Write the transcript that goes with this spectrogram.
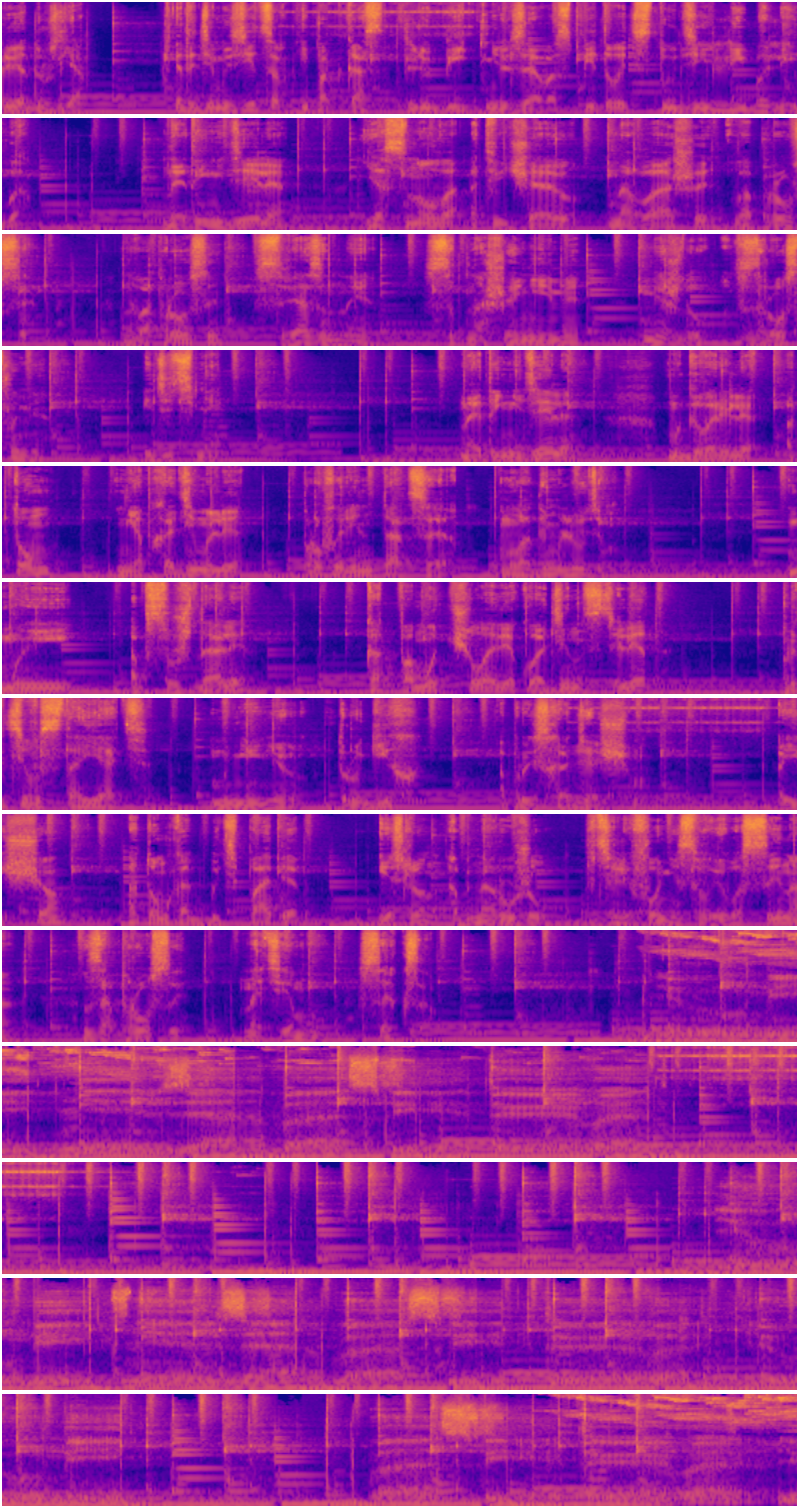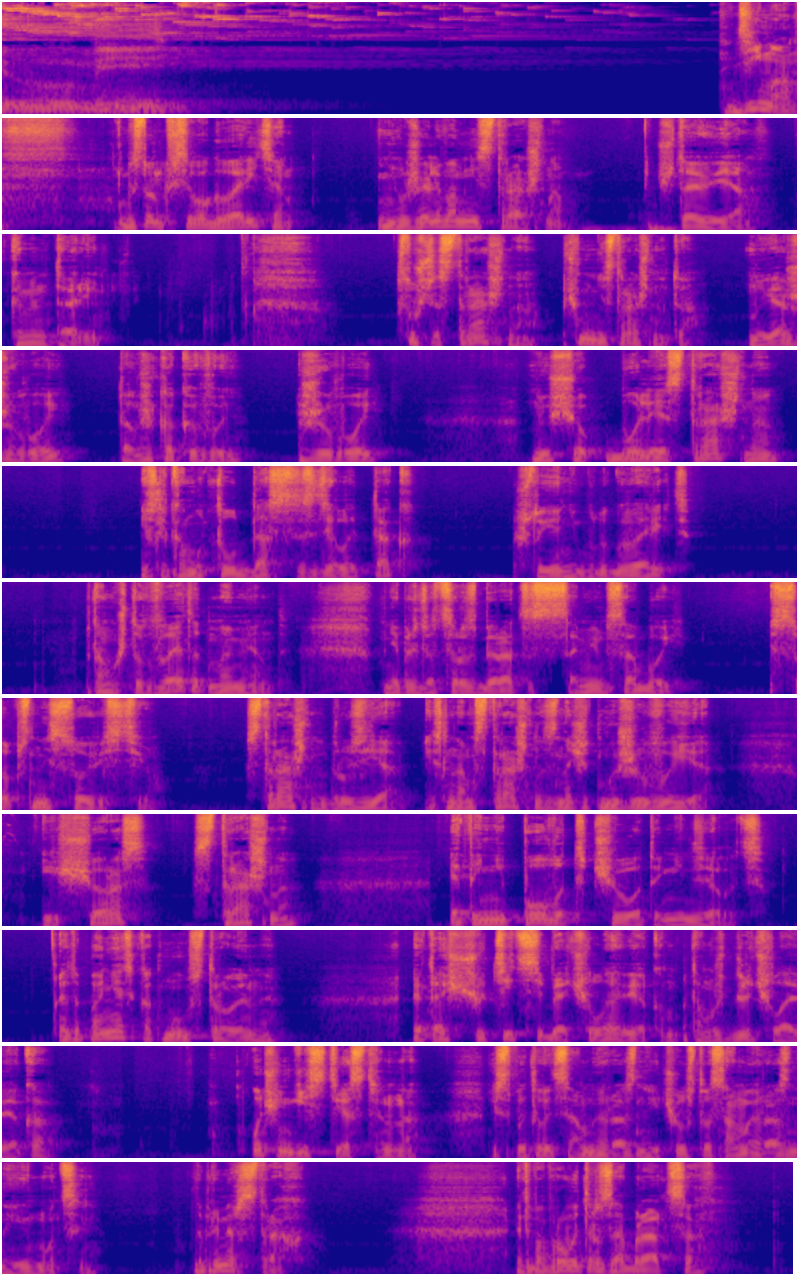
Привет, друзья! Это Дима Зицер и подкаст «Любить нельзя воспитывать» студии «Либо-либо». На этой неделе я снова отвечаю на ваши вопросы. На вопросы, связанные с отношениями между взрослыми и детьми. На этой неделе мы говорили о том, необходима ли профориентация молодым людям. Мы обсуждали, как помочь человеку 11 лет противостоять мнению других о происходящем. А еще о том, как быть папе, если он обнаружил в телефоне своего сына запросы на тему секса. Любить нельзя воспитывать Дима, столько всего говорите. Неужели вам не страшно? Читаю я комментарий. Слушайте, страшно? Почему не страшно-то? Ну, я живой, так же, как и вы. Живой. Но еще более страшно, если кому-то удастся сделать так, что я не буду говорить. Потому что в этот момент мне придется разбираться с самим собой и с собственной совестью. Страшно, друзья. Если нам страшно, значит, мы живые – еще раз, страшно. Это не повод чего-то не делать. Это понять, как мы устроены. Это ощутить себя человеком. Потому что для человека очень естественно испытывать самые разные чувства, самые разные эмоции. Например, страх. Это попробовать разобраться,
